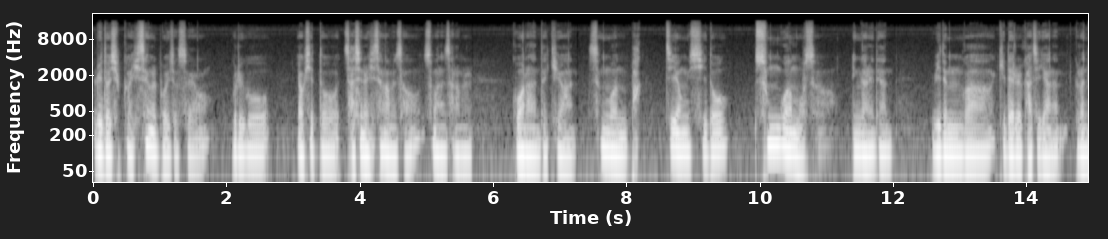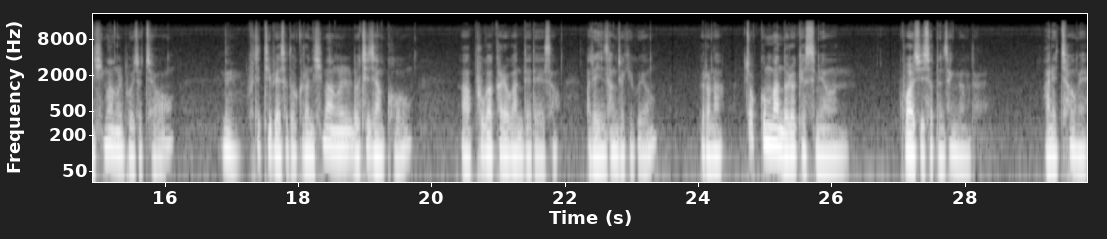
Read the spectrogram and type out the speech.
리더십과 희생을 보여줬어요. 그리고 역시 또 자신을 희생하면서 수많은 사람을 구원하는 데 기여한 승무원 박지영 씨도 숭고한 모습, 인간에 대한 믿음과 기대를 가지게 하는 그런 희망을 보여줬죠. 네. 후지TV에서도 그런 희망을 놓치지 않고 아, 부각하려고 한 데 대해서 아주 인상적이고요. 그러나 조금만 노력했으면 구할 수 있었던 생명들. 아니 처음에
